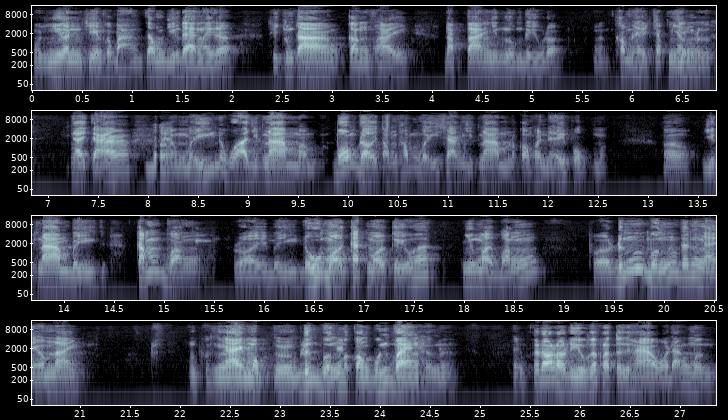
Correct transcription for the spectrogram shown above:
như anh chị em các bạn trong diễn đàn này đó thì chúng ta cần phải đập tan những luận điệu đó không thể chấp nhận được. Ngay cả Vâng. thằng Mỹ nó qua Việt Nam mà bốn đời tổng thống Mỹ sang Việt Nam mà nó còn phải nể phục mà. Ờ, Việt Nam bị cấm vận rồi bị đủ mọi cách mọi kiểu hết. Nhưng mà vẫn ờ, đứng vững đến ngày hôm nay. Ngày một đứng vững mà còn vững vàng hơn nữa. Cái đó là điều rất là tự hào và đáng mừng.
